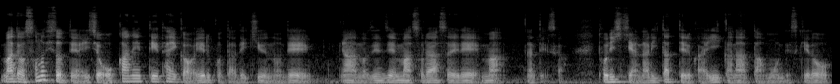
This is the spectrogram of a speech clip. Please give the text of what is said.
う、まあでもその人っていうのは一応お金っていう対価を得ることはできるので、あの、全然まあそれはそれで、まあ、なんていうんですか、取引が成り立ってるからいいかなとは思うんですけど、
